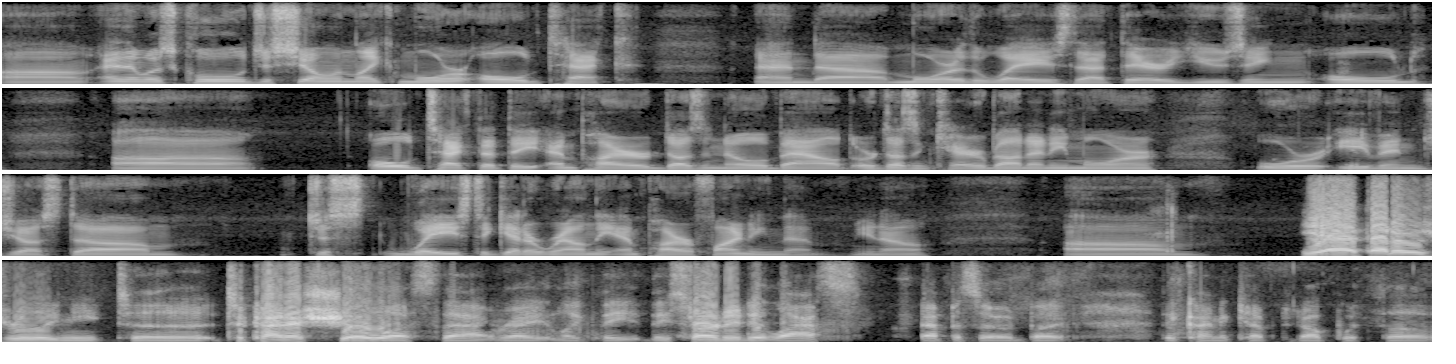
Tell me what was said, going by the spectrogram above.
um, and it was cool, just showing like more old tech and uh, more of the ways that they're using old. Uh, old tech that the empire doesn't know about or doesn't care about anymore or even just um, just ways to get around the empire finding them you know um, yeah, I thought it was really neat to to kind of show us that, right? Like they they started it last episode, but they kind of kept it up with uh,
